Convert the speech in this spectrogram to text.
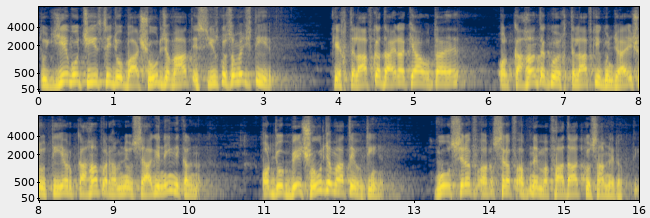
تو یہ وہ چیز تھی جو باشور جماعت اس چیز کو سمجھتی ہے کہ اختلاف کا دائرہ کیا ہوتا ہے اور کہاں تک وہ اختلاف کی گنجائش ہوتی ہے اور کہاں پر ہم نے اس سے آگے نہیں نکلنا۔ اور جو بے شعور جماعتیں ہوتی ہیں، وہ صرف اور صرف اپنے مفادات کو سامنے رکھتی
